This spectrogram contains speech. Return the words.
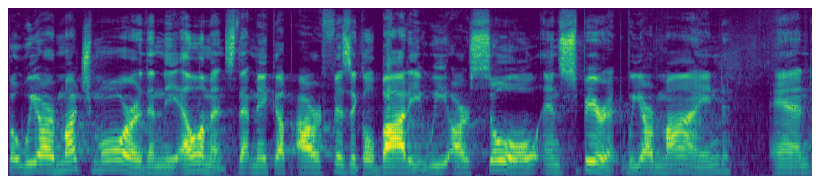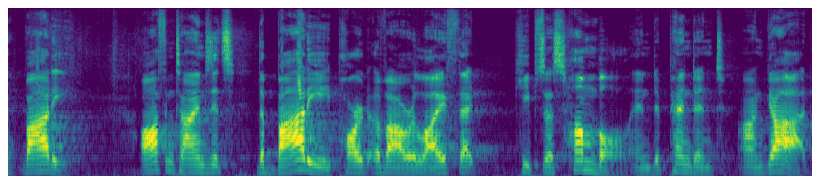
But we are much more than the elements that make up our physical body. We are soul and spirit. We are mind and body. Oftentimes, it's the body part of our life that keeps us humble and dependent on God.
